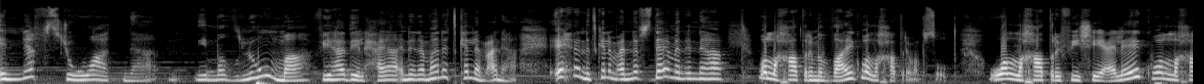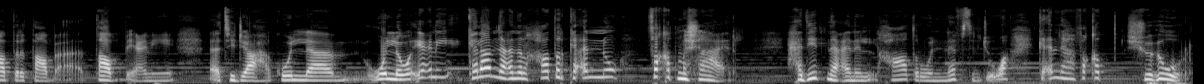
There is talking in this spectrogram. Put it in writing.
النفس جواتنا مظلومة في هذه الحياة إننا ما نتكلم عنها، إحنا نتكلم عن النفس دائما إنها والله خاطري متضايق، والله خاطري مبسوط، والله خاطري في شيء عليك، والله خاطري طاب طاب يعني تجاهك ولا ولا يعني كلامنا عن الخاطر كأن كأنه فقط مشاعر. حديثنا عن الخاطر والنفس الجوا كأنها فقط شعور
